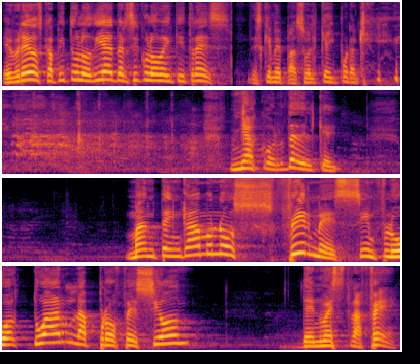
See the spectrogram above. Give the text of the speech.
Hebreos capítulo 10, versículo 23. Es que me pasó el cake por aquí. me acordé del cake. Mantengámonos firmes sin fluctuar la profesión de nuestra fe,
